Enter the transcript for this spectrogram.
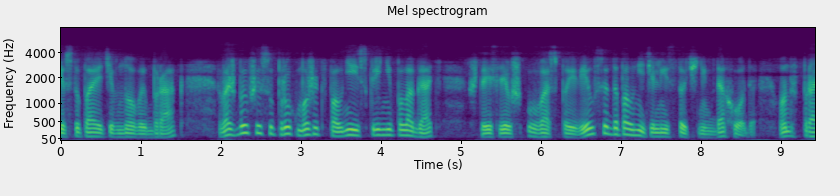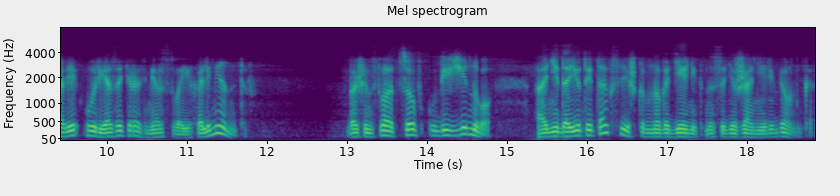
и вступаете в новый брак, ваш бывший супруг может вполне искренне полагать, что если уж у вас появился дополнительный источник дохода, он вправе урезать размер своих алиментов. Большинство отцов убеждено, они дают и так слишком много денег на содержание ребенка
